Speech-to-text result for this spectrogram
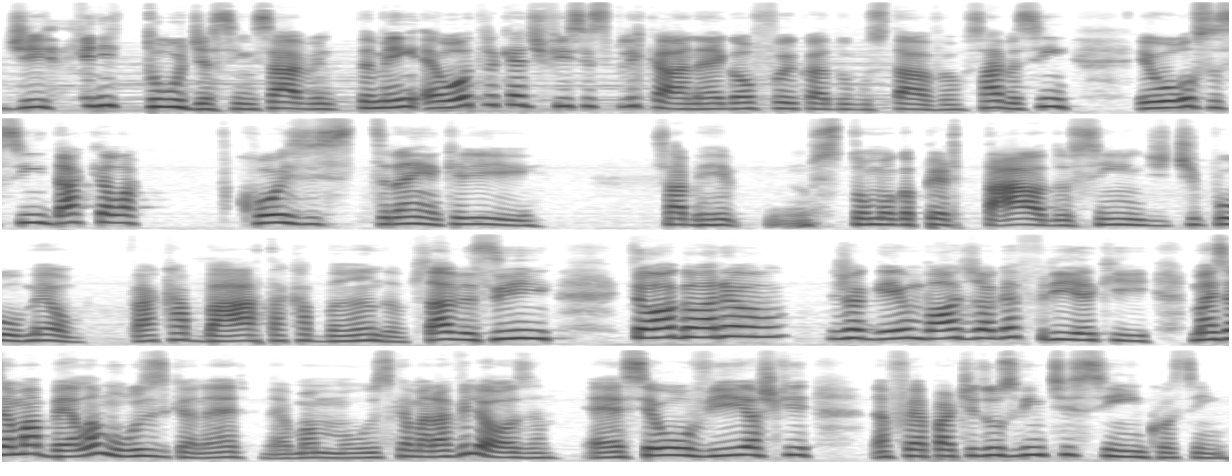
de finitude, assim, sabe? Também é outra que é difícil explicar, né? Igual foi com a do Gustavo, sabe? Assim, eu ouço assim, dá aquela coisa estranha, aquele, sabe, estômago apertado, assim, de tipo, meu, vai acabar, tá acabando, sabe assim? Então agora eu joguei um balde de joga fria aqui. Mas é uma bela música, né? É uma música maravilhosa. Essa eu ouvi, acho que foi a partir dos 25, assim.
